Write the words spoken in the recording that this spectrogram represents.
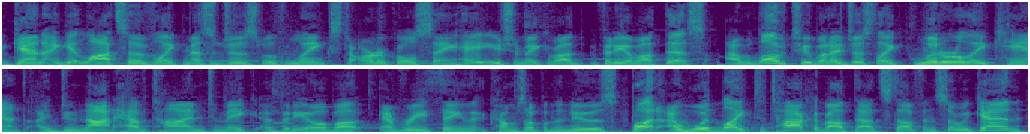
Again, I get lots of like messages with links to articles saying, "Hey, you should make a video about this." I would love to, but I just like literally can't. I do not have time to make a video about everything that comes up in the news, but I would like to talk about that stuff. And so again,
